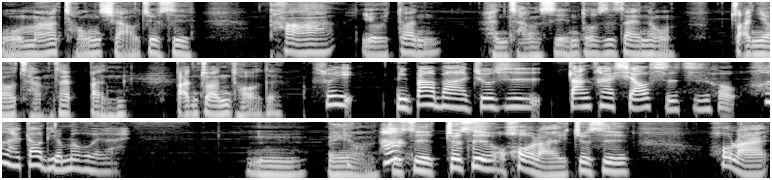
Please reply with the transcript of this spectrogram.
我妈从小就是，她有一段很长时间都是在那种砖窑厂在搬搬砖头的。所以你爸爸就是当他消失之后，后来到底有没有回来？嗯，没有，就是就是后来就是后来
